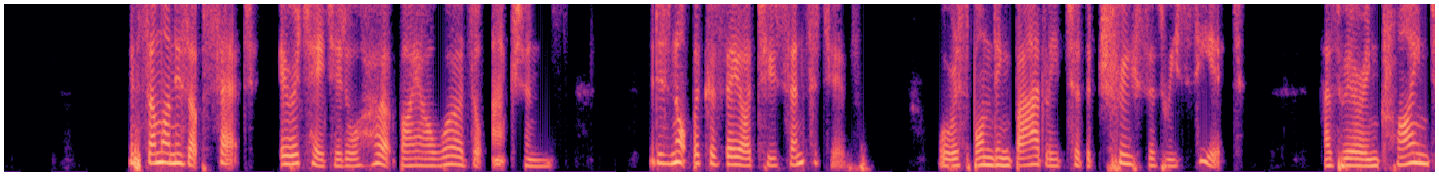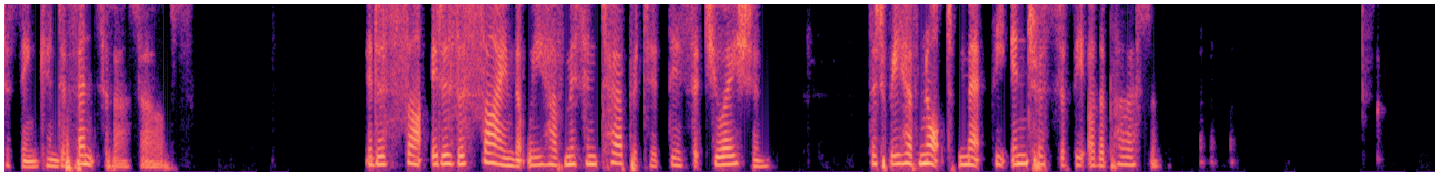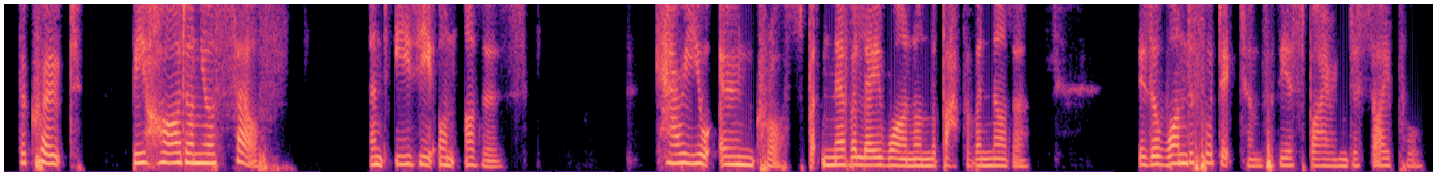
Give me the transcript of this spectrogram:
If someone is upset, irritated, or hurt by our words or actions, it is not because they are too sensitive or responding badly to the truth as we see it, as we are inclined to think in defense of ourselves. It is, it is a sign that we have misinterpreted the situation, that we have not met the interests of the other person. The quote, be hard on yourself and easy on others. Carry your own cross, but never lay one on the back of another, is a wonderful dictum for the aspiring disciple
